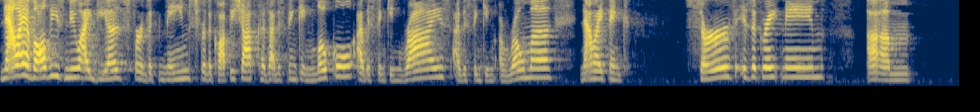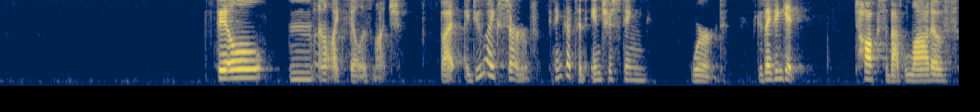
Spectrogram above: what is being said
Now I have all these new ideas for the names for the coffee shop because I was thinking local, I was thinking rise, I was thinking aroma. Now I think serve is a great name. Um, Phil, mm, I don't like Phil as much, but I do like serve. I think that's an interesting word because I think it talks about a lot of,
